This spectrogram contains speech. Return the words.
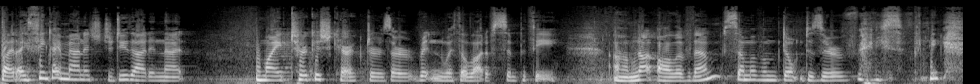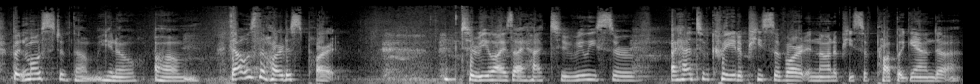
but I think I managed to do that in that my Turkish characters are written with a lot of sympathy. Um, not all of them. Some of them don't deserve any sympathy, but most of them, you know. Um, that was the hardest part to realize I had to really serve, I had to create a piece of art and not a piece of propaganda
